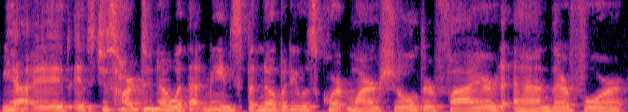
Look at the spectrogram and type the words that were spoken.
yeah, it, it's just hard to know what that means. But nobody was court martialed or fired, and therefore,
